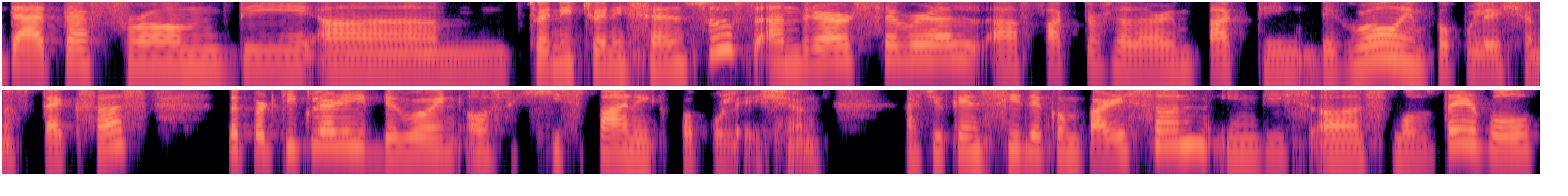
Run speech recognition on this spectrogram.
data from the um, 2020 census, and there are several uh, factors that are impacting the growing population of Texas, but particularly the growing of Hispanic population. As you can see the comparison in this uh, small table,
